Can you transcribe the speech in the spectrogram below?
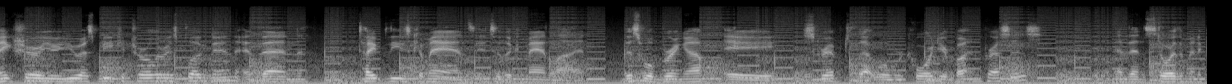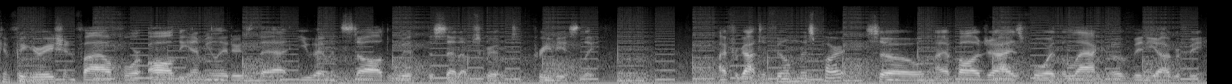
Make sure your USB controller is plugged in and then type these commands into the command line. This will bring up a script that will record your button presses and then store them in a configuration file for all the emulators that you have installed with the setup script previously. I forgot to film this part, so I apologize for the lack of videography.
